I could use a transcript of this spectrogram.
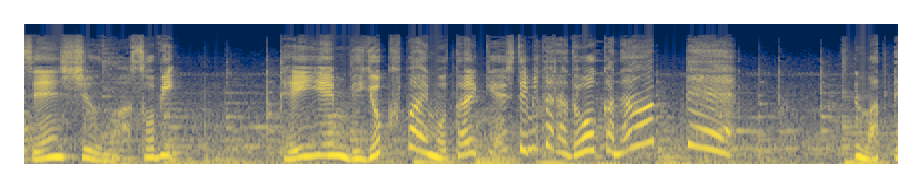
先週の遊び。庭園美玉パイも体験してみたらどうかなって。待って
